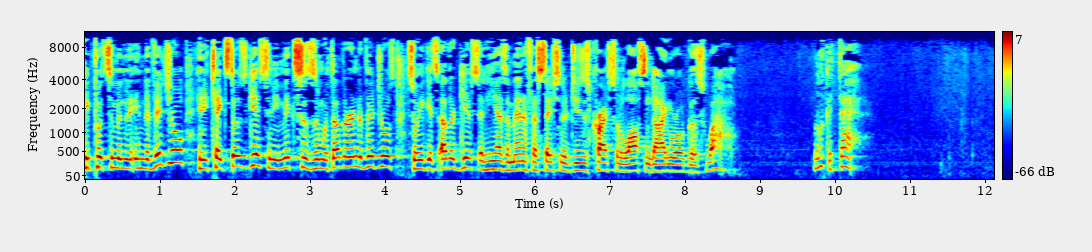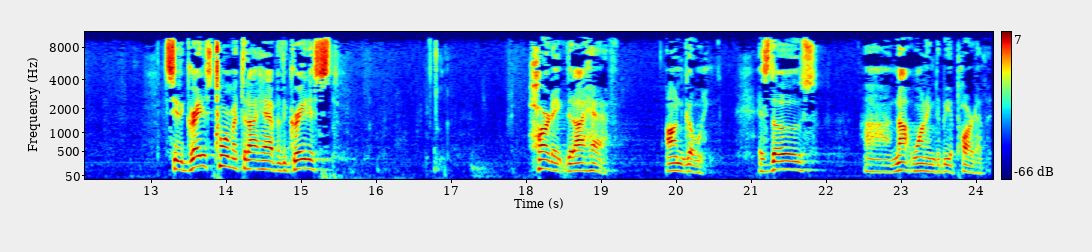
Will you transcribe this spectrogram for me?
he puts them in the individual, and he takes those gifts and he mixes them with other individuals, so he gets other gifts and he has a manifestation of Jesus Christ to the lost and dying world goes, wow, look at that. See, the greatest torment that I have, the greatest heartache that I have ongoing is those uh, not wanting to be a part of it.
